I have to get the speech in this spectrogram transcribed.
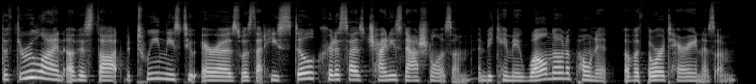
The through line of his thought between these two eras was that he still criticized Chinese nationalism and became a well known opponent of authoritarianism.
